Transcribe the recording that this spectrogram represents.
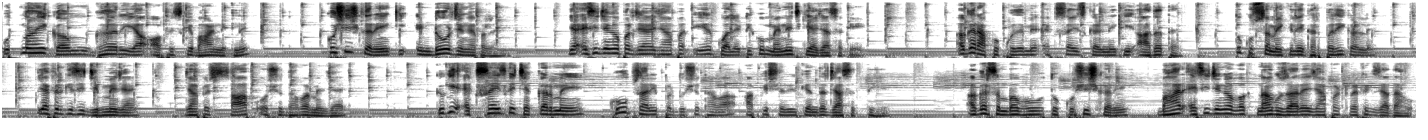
उतना ही कम घर या ऑफ़िस के बाहर निकले। कोशिश करें कि इंडोर जगह पर रहें या ऐसी जगह पर जाए जहाँ पर एयर क्वालिटी को मैनेज किया जा सके। अगर आपको खुले में एक्सरसाइज करने की आदत है तो कुछ समय के लिए घर पर ही कर लें या फिर किसी जिम में जाएँ, जहाँ पर साफ़ और शुद्ध हवा मिल जाए। क्योंकि एक्सरसाइज के चक्कर में खूब सारी प्रदूषित हवा आपके शरीर के अंदर जा सकती है। अगर संभव हो तो कोशिश करें बाहर ऐसी जगह वक्त ना गुजारे जहाँ पर ट्रैफ़िक ज़्यादा हो।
